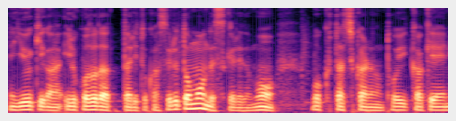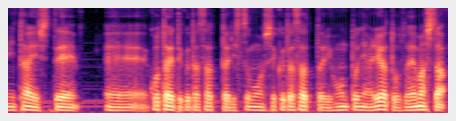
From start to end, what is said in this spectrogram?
ね、勇気がいることだったりとかすると思うんですけれども僕たちからの問いかけに対して、えー、答えてくださったり質問してくださったり本当にありがとうございました。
